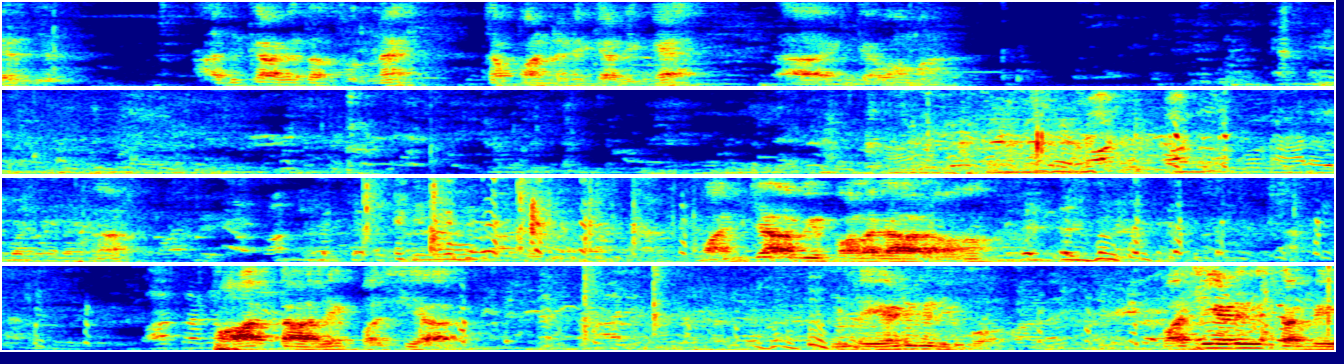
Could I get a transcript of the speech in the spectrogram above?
தெரிஞ்சது. அதுக்காக தான் சொன்னேன். தப்பா நினைக்காதீங்க. இங்க வாமா பஞ்சாபி பலகாரம் பார்த்தாலே பசியாரும் இல்லை எடுக்குது இப்போ பசி எடுக்கு தம்பி.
